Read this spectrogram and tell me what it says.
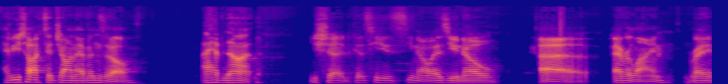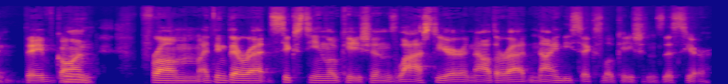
Have you talked to John Evans at all? I have not. You should, because he's, you know, as you know, uh, Everline, right? They've gone mm. from, I think they were at 16 locations last year, and now they're at 96 locations this year.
